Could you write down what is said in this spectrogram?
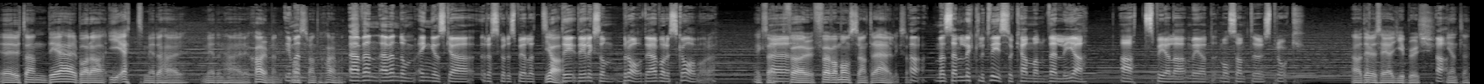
Eh, utan det är bara i ett med det här, med den här charmen. Ja, men- Monster Hunter-charmen. även, även de engelska röstskådespelet, Ja. det, det är liksom bra. Det är vad det ska vara. Exakt. Eh. för, för vad Monster Hunter är liksom. Ja, men sen lyckligtvis så kan man välja att spela med Monster Hunter-språk. Ja, det vill säga gibberish Ja. egentligen.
